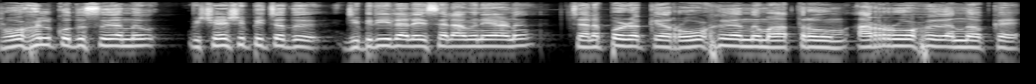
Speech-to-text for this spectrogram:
റോഹുൽ കുദുസ് എന്ന് വിശേഷിപ്പിച്ചത് ജിബ്രീൽ അലൈഹിസ്സലാമിനെയാണ് ചിലപ്പോഴൊക്കെ റോഹ് എന്ന് മാത്രവും അർ റോഹ് എന്നൊക്കെ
